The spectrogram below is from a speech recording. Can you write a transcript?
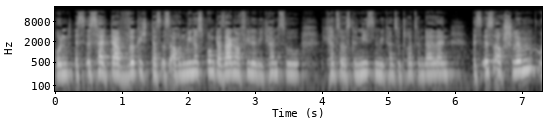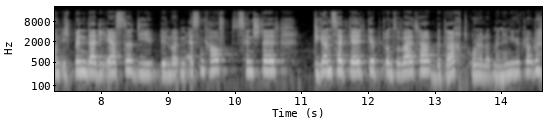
und es ist halt da wirklich, das ist auch ein Minuspunkt. Da sagen auch viele, wie kannst du, wie kannst du das genießen, wie kannst du trotzdem da sein? Es ist auch schlimm und ich bin da die Erste, die den Leuten Essen kauft, es hinstellt, die ganze Zeit Geld gibt und so weiter. Bedacht, ohne dass mein Handy geklaut wird.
